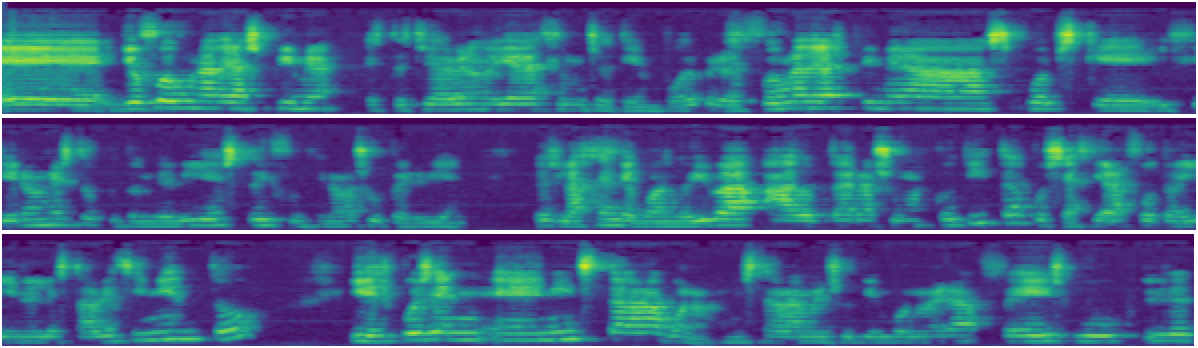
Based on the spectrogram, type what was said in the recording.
Eh, yo fue una de las primeras, estoy hablando ya de hace mucho tiempo, ¿eh? pero fue una de las primeras webs que hicieron esto, donde vi esto y funcionaba súper bien. Entonces la gente cuando iba a adoptar a su mascotita, pues se hacía la foto ahí en el establecimiento y después en, Instagram, bueno, en Instagram en su tiempo no era, Facebook, y de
